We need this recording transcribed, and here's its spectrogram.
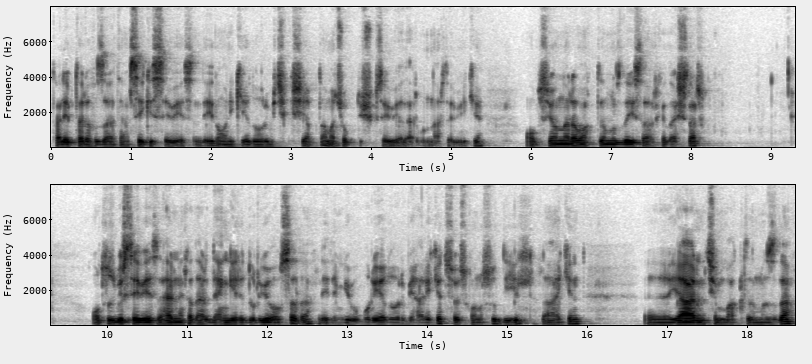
Talep tarafı zaten 8 seviyesindeydi. 12'ye doğru bir çıkış yaptı ama çok düşük seviyeler bunlar tabii ki. Opsiyonlara baktığımızda ise arkadaşlar 31 seviyesi her ne kadar dengeli duruyor olsa da dediğim gibi buraya doğru bir hareket söz konusu değil. Lakin e, yarın için baktığımızda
